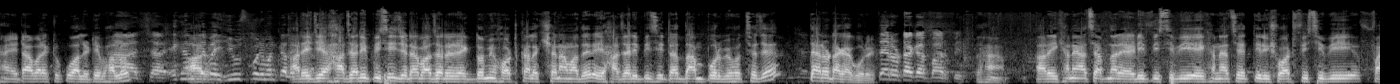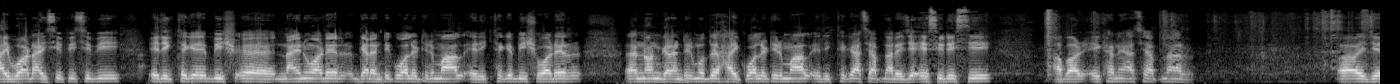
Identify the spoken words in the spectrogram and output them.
হ্যাঁ এটা আবার একটু কোয়ালিটি ভালো। আচ্ছা আর এই যে হাজারি পিসি যেটা বাজারের একদমই হট কালেকশন আমাদের এই হাজারি পিসিটার দাম পড়বে হচ্ছে যে তেরো টাকা করে। তেরো টাকা পার পিস হ্যাঁ। আর এখানে আছে আপনার এডি পিসিবি এখানে আছে তিরিশ watt PCB five watt IC PCB এদিক থেকে বিশ নাইন ওয়ার্ডের গ্যারান্টি কোয়ালিটির মাল এদিক থেকে বিশ ওয়ার্ডের নন গ্যারান্টির মধ্যে হাই কোয়ালিটির মাল এদিক থেকে আছে আপনার এই যে এসিডিসি আবার এখানে আছে আপনার এই যে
